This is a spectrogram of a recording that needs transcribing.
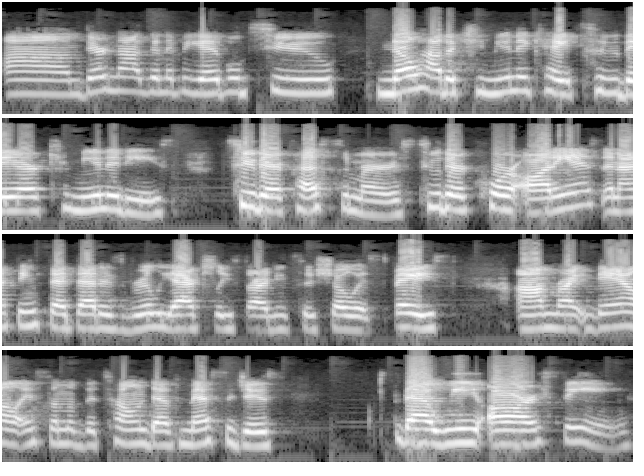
um, they're not going to be able to know how to communicate to their communities, to their customers, to their core audience. And I think that that is really actually starting to show its face um, right now in some of the tone deaf messages that we are seeing.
